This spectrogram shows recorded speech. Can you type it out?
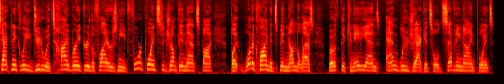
Technically, due to a tiebreaker, the Flyers need four points to jump in that spot, but what a climb it's been nonetheless. Both the Canadiens and Blue Jackets hold 79 points.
